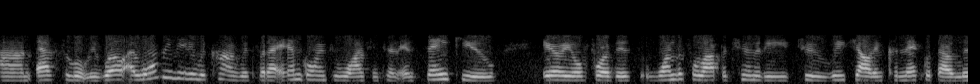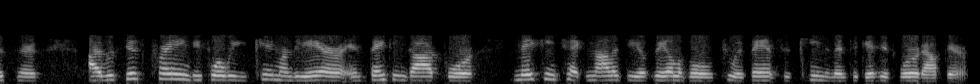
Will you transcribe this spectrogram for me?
Um, absolutely. Well, I won't be meeting with Congress, but I am going to Washington, and thank you, Ariel, for this wonderful opportunity to reach out and connect with our listeners. I was just praying before we came on the air and thanking God for making technology available to advance His kingdom and to get His word out there.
